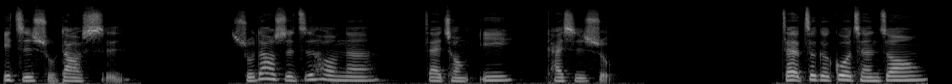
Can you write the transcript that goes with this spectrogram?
一直数到十。数到十之后呢，再从一开始数。在这个过程中，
